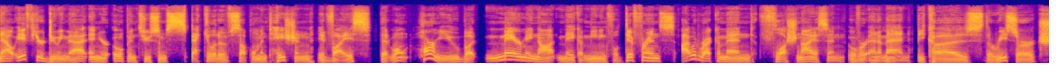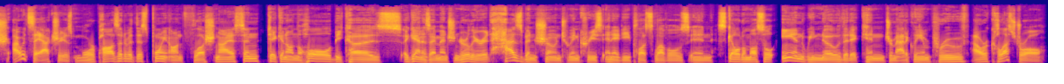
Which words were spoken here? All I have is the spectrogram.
Now, if you're doing that and you're open to some speculative supplementation advice that won't harm you, but may or may not make a meaningful difference, I would recommend flush niacin over NMN because the research, I would say actually is more positive at this point on flush niacin taken on the whole because, again, as I mentioned earlier, it has been shown to increase NAD plus levels in skeletal muscle, and we know that it can dramatically improve our cholesterol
